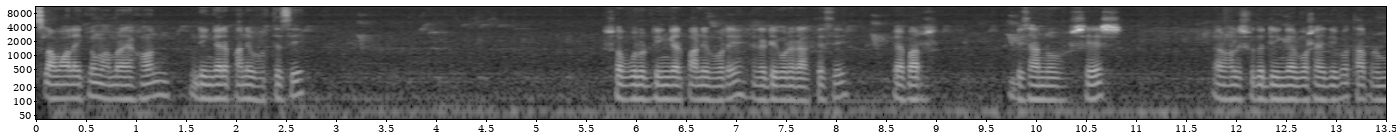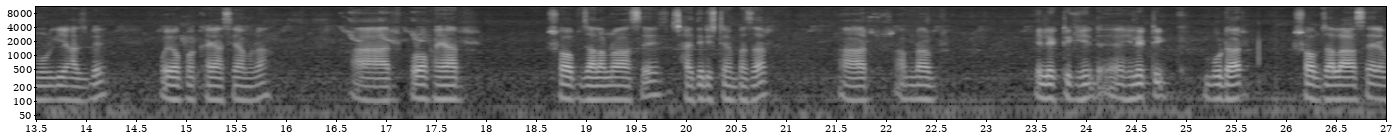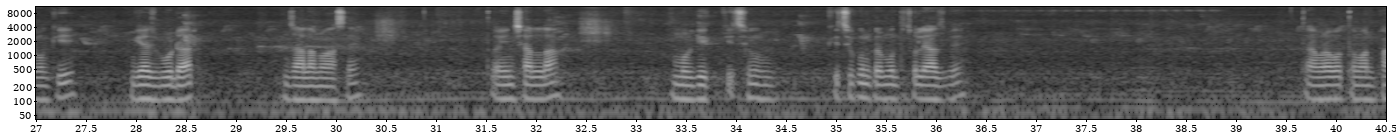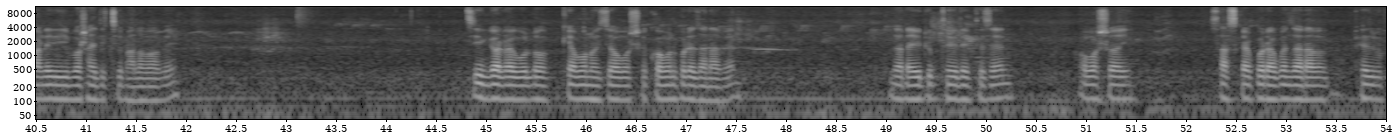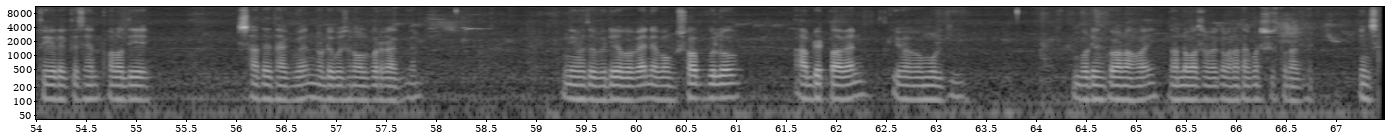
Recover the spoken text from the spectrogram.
আসসালামু আলাইকুম, আমরা এখন ডিঙ্গারে পানি ভরতেছি। সবগুলো ডিঙ্গার পানি ভরে রেডি করে রাখতেছি। পেপার বিছানো শেষ। এখন খালি শুধু ডিঙ্গার বসাই দিব, তারপর মুরগি আসবে। ওই অপেক্ষায় আছি আমরা। আর পুরো ফায়ার সব জ্বালানো আছে সাঁত্রিশ টেম্পারেচার আর আপনার ইলেকট্রিক ইলেকট্রিক বুডার সব জ্বালা আছে এবং কি, গ্যাস বুডার। জ্বালানো আছে। তো ইনশাল্লাহ মুরগি কিছু কিছুক্ষণকার মধ্যে চলে আসবে। তো আমরা বর্তমান পানি দিয়ে বসাই দিচ্ছি ভালোভাবে। চিকাটাগুলো কেমন হয়েছে অবশ্যই কমেন্ট করে জানাবেন। যারা ইউটিউব থেকে দেখতেছেন, অবশ্যই সাবস্ক্রাইব করে রাখবেন। যারা ফেসবুক থেকে দেখতেছেন ফলো দিয়ে সাথে থাকবেন নোটিফিকেশন অল করে রাখবেন। নিয়মিত ভিডিও পাবেন এবং সবগুলো আপডেট পাবেন কীভাবে মুরগি বোর্ডিং করানো হয়। ধন্যবাদ সবাইকে, ভালো থাকবেন, সুস্থ থাকবেন।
